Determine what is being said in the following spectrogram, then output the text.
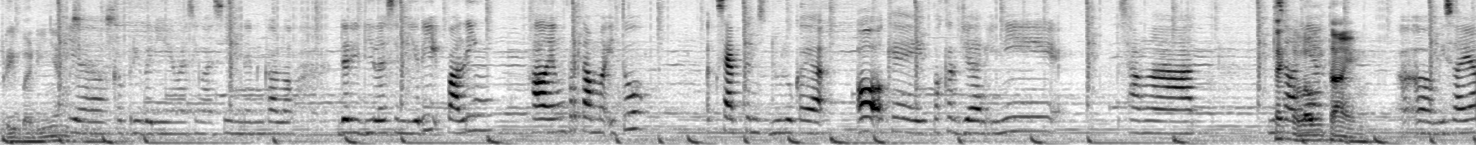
pribadinya ya masing-masing. ke pribadinya masing-masing dan kalau dari Dila sendiri paling hal yang pertama itu acceptance dulu kayak oh oke pekerjaan ini sangat Take a long misalnya time. eh, eh, misalnya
